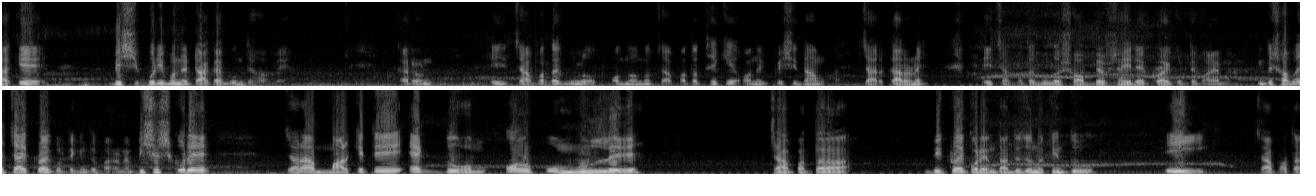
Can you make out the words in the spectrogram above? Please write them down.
তাকে বেশি পরিমাণে টাকা গুনতে হবে। কারণ এই চা পাতাগুলো অন্যান্য চা পাতা থেকে অনেক বেশি দাম হয়, যার কারণে এই চা পাতাগুলো সব ব্যবসায়ীরা ক্রয় করতে পারে না। কিন্তু সবাই চায় ক্রয় করতে কিন্তু পারে না। বিশেষ করে যারা মার্কেটে একদম অল্প মূল্যে চা পাতা বিক্রয় করেন, তাদের জন্য কিন্তু এই চা পাতা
